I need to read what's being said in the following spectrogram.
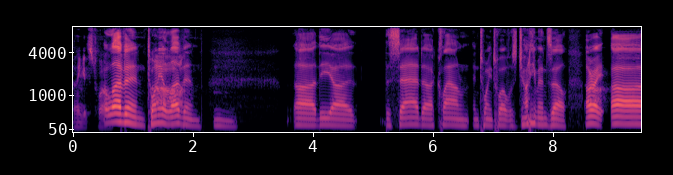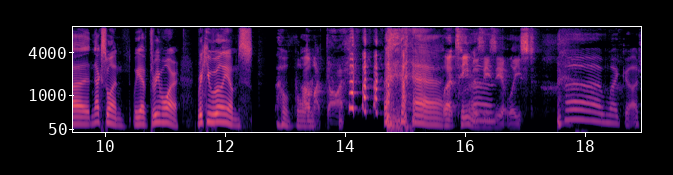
I think it's 12. 11, 2011. Mm. Uh, the uh, the sad uh, clown in 2012 was Johnny Manziel. All right. Uh, next one. We have three more. Ricky Williams. Oh lord. Oh my gosh. Well, that team is Uh, easy at least. oh my gosh.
